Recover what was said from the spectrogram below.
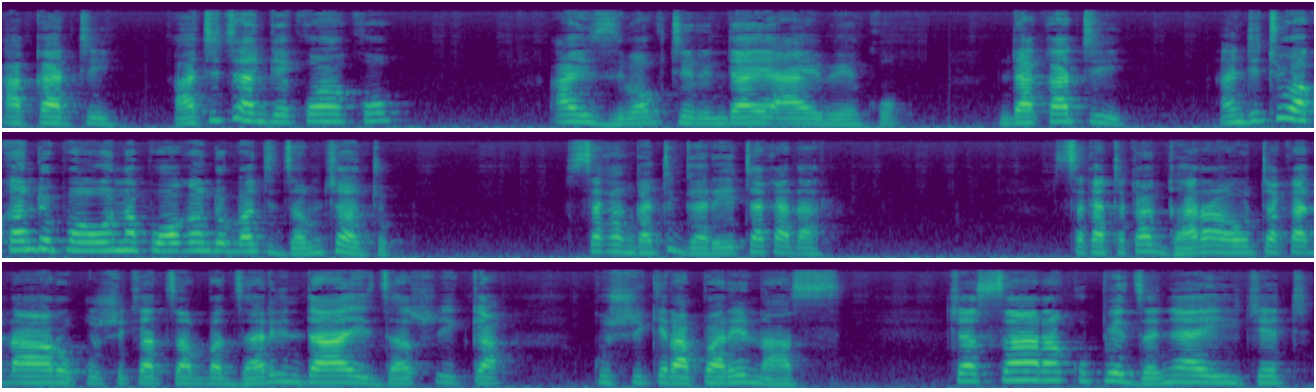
Akati hatitange kwako. Aiziva kuti rindai aiveko. Ndakati handiti wakandopaona pawakandobatidza muchato? Saka ngatigarei takadaro. Saka takagarawo takadaro kusvika tsamba dzarindai dzasvika kusvikira pari nhasi. Chasara kupedza nyaya iyi chete.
